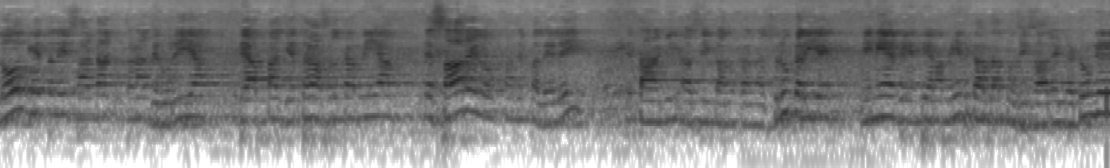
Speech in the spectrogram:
ਲੋਕ ਹਿੱਤ ਲਈ ਸਾਡਾ ਜਿੱਤਣਾ ਜ਼ਰੂਰੀ ਆ ਤੇ ਆਪਾਂ ਜਿੱਤ ਹਾਸਲ ਕਰਨੀ ਆ ਤੇ ਸਾਰੇ ਲੋਕਾਂ ਦੇ ਭਲੇ ਲਈ ਤੇ ਤਾਂ ਕਿ ਅਸੀਂ ਕੰਮ ਕਰਨਾ ਸ਼ੁਰੂ ਕਰੀਏ। ਇੰਨੀਆਂ ਬੇਨਤੀਆਂ ਨਾਲ ਉਮੀਦ ਕਰਦਾ ਤੁਸੀਂ ਸਾਰੇ ਡਟੋਗੇ।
